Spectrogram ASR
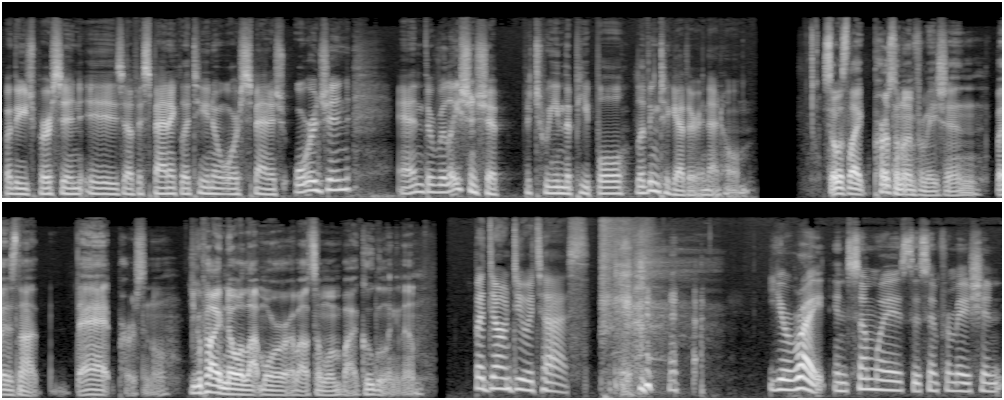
whether each person is of Hispanic, Latino, or Spanish origin, and the relationship between the people living together in that home. So it's like personal information, but it's not that personal. You could probably know a lot more about someone by Googling them. But don't do it to us. You're right. In some ways, this information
